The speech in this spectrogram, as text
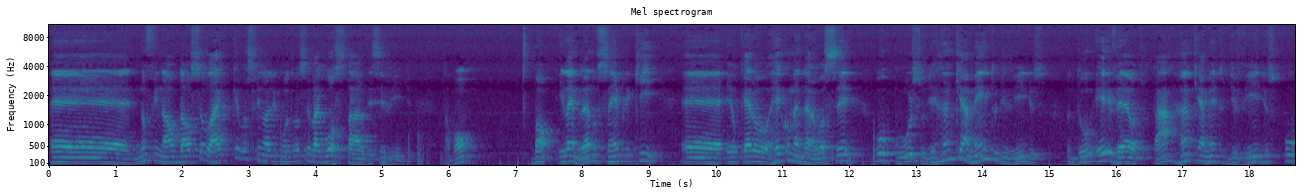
é, no final dar o seu like, porque no final de contas você vai gostar desse vídeo, tá bom? Bom, e lembrando sempre que é, eu quero recomendar a você o curso de ranqueamento de vídeos do Erivelto, tá? Ranqueamento de vídeos, o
